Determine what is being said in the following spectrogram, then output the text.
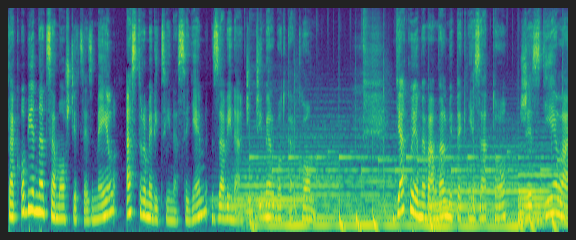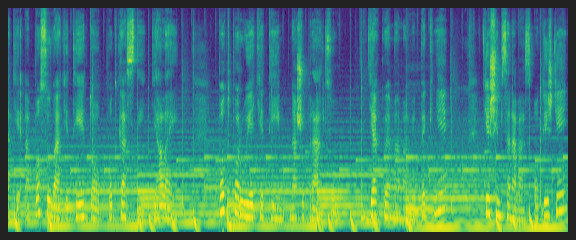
tak objednať sa môžete cez mail astromedicina7 zavináč gmail.com. Ďakujeme vám veľmi pekne za to, že zdieľate a posúvate tieto podcasty ďalej. Podporujete tým našu prácu. Ďakujem vám veľmi pekne. Teším sa na vás o týždeň.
